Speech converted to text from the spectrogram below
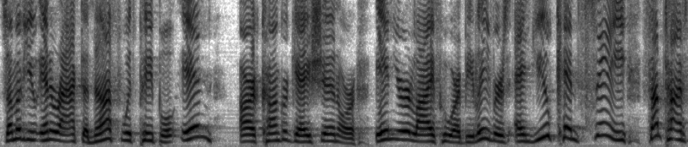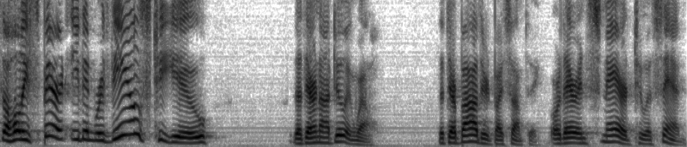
Some of you interact enough with people in our congregation or in your life who are believers, and you can see sometimes the Holy Spirit even reveals to you that they're not doing well, that they're bothered by something, or they're ensnared to a sin,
